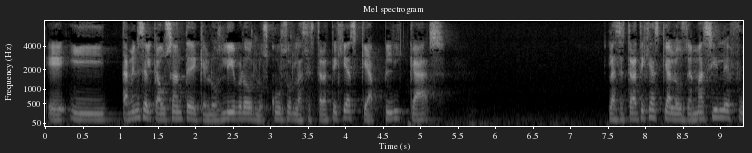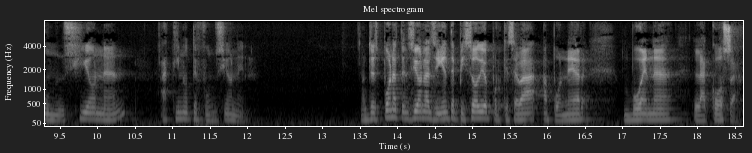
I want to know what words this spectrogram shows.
Eh, y también es el causante de que los libros, los cursos, las estrategias que aplicas, las estrategias que a los demás sí le funcionan, a ti no te funcionen. Entonces pon atención al siguiente episodio porque se va a poner buena la cosa.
